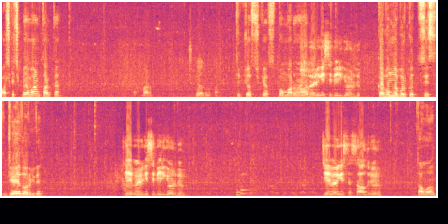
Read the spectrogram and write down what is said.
Başka çıkmayan var mı tankta? Varım. Çıkıyoruz mu sen? Çıkıyoruz çıkıyoruz. Bombardıman A yok. bölgesi bir gördüm. Kabımla Burkut siz C'ye doğru gidin. C bölgesi bir gördüm. C bölgesine saldırıyorum. Tamam.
